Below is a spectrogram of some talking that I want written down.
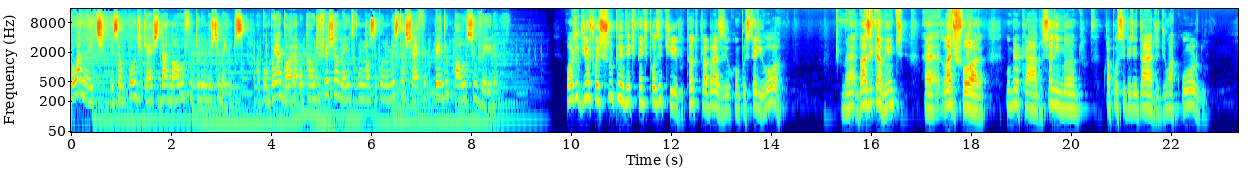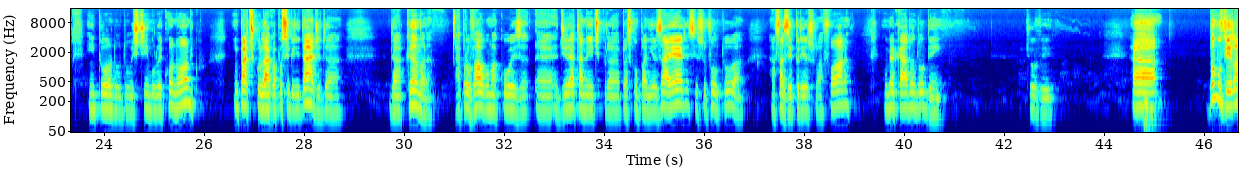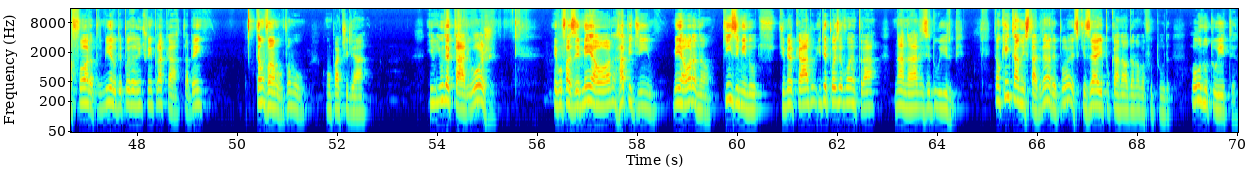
Boa noite, esse é um podcast da Nova Futura Investimentos. Acompanhe agora o call de fechamento com o nosso economista-chefe Pedro Paulo Silveira. Hoje o dia foi surpreendentemente positivo, tanto para o Brasil como para o exterior. Né? Basicamente, é, lá de fora, o mercado se animando com a possibilidade de um acordo em torno do estímulo econômico, em particular com a possibilidade da, da Câmara aprovar alguma coisa é, diretamente para as companhias aéreas, isso voltou a, a fazer preço lá fora, o mercado andou bem. Deixa eu ver. Ah, vamos ver lá fora primeiro, depois a gente vem para cá, tá bem? Então vamos, vamos compartilhar. E, e um detalhe, hoje eu vou fazer meia hora, rapidinho, meia hora não, 15 minutos de mercado e depois eu vou entrar na análise do IRB. Então, quem está no Instagram depois, quiser ir para o canal da Nova Futura, ou no Twitter,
